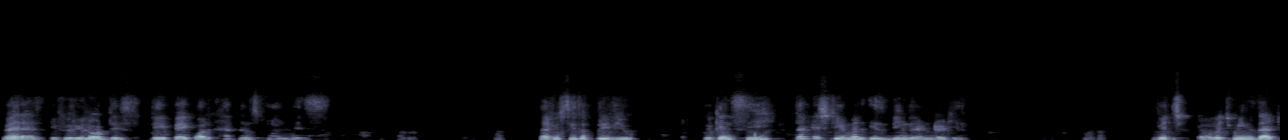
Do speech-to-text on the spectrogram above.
Whereas if you reload this, the API call happens always. Now, if you see the preview, you can see that HTML is being rendered here, which uh, which means that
